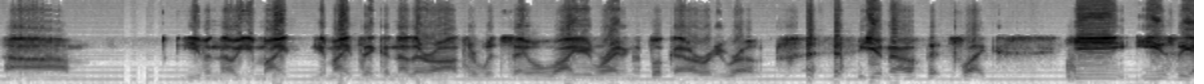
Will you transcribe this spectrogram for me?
Um, even though you might you might think another author would say, "Well, why are you writing the book I already wrote?" you know, it's like he he's the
